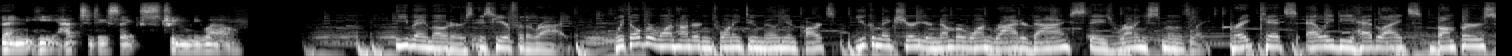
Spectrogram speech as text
then he had to do so extremely well. eBay Motors is here for the ride. With over 122 million parts, you can make sure your number one ride or die stays running smoothly. Brake kits, LED headlights, bumpers,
